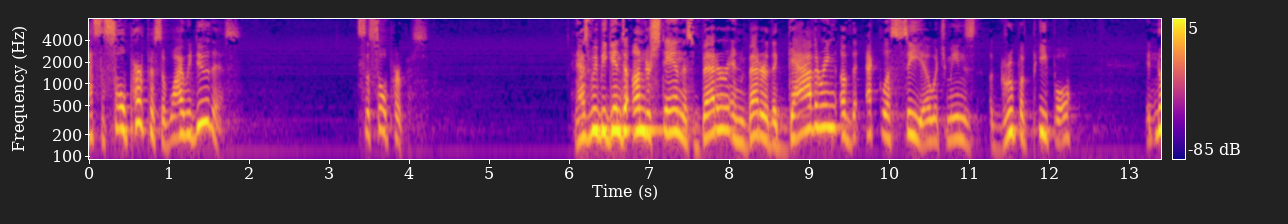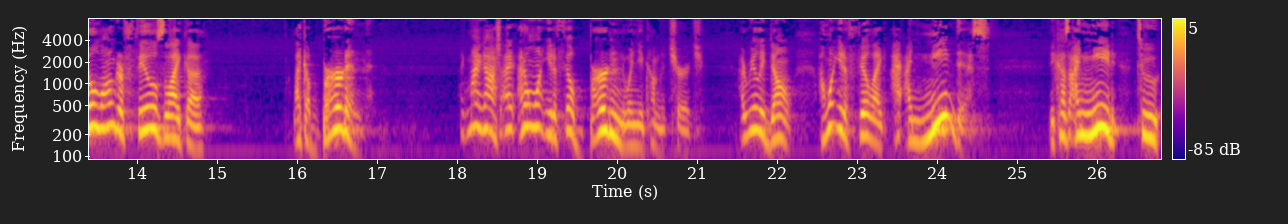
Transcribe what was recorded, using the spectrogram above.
That's the sole purpose of why we do this. It's the sole purpose. And as we begin to understand this better and better, the gathering of the ecclesia, which means a group of people, it no longer feels like a, like a burden. Like, my gosh, I, I don't want you to feel burdened when you come to church. I really don't. I want you to feel like I, I need this because I need to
